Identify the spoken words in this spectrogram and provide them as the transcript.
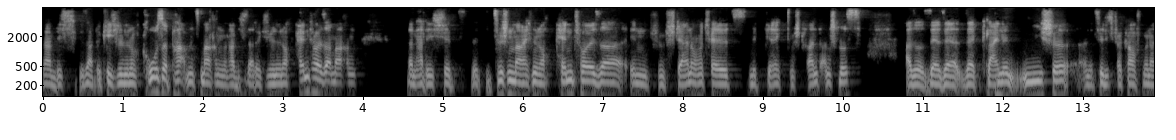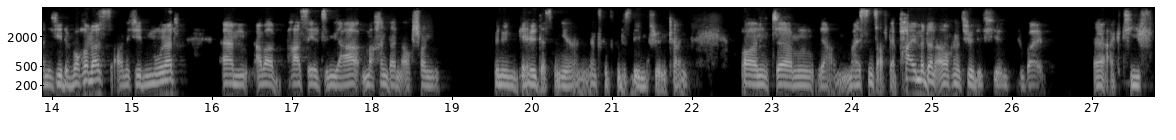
Dann habe ich gesagt, okay, ich will nur noch große Apartments machen. Dann habe ich gesagt, okay, ich will nur noch Penthäuser machen. Dann hatte ich jetzt, inzwischen mache ich nur noch Penthäuser in Fünf-Sterne-Hotels mit direktem Strandanschluss. Also sehr, sehr, sehr kleine Nische. Natürlich verkauft man da nicht jede Woche was, auch nicht jeden Monat. Ähm, aber paar Sales im Jahr machen dann auch schon genügend Geld, dass man hier ein ganz, ganz gutes Leben führen kann. Und ähm, ja, meistens auf der Palme dann auch natürlich hier in Dubai äh, aktiv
